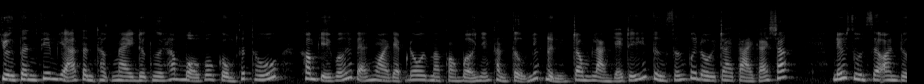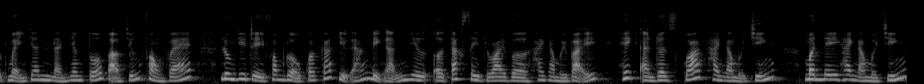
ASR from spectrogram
Chuyện tình phim giả tình thật này được người hâm mộ vô cùng thích thú, không chỉ với vẻ ngoài đẹp đôi mà còn bởi những thành tựu nhất định trong làng giải trí tương xứng với đôi trai tài gái sắc. Nếu Jun Seon được mệnh danh là nhân tố bảo chứng phòng vé, luôn duy trì phong độ qua các dự án điện ảnh như A Taxi Driver 2017, Hit and Run Squad 2019, Money 2019,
